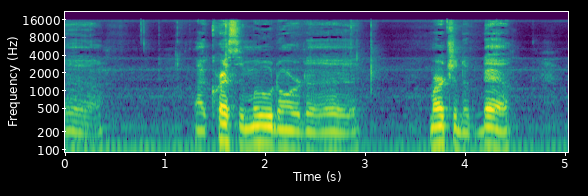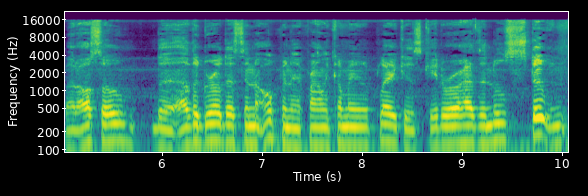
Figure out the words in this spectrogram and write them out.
uh, like Crescent Moon or the uh, Merchant of Death. But also the other girl that's in the opening finally coming into play because Keitaro has a new student,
